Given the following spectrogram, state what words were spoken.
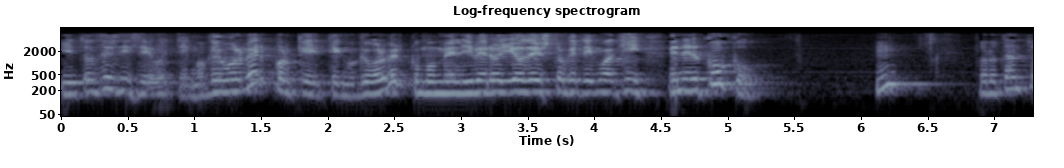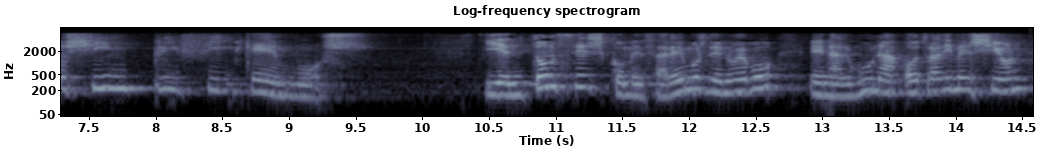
y entonces dice, "Oh, tengo que volver porque tengo que volver. ¿Cómo me libero yo de esto que tengo aquí en el coco? ¿Mm? Por lo tanto, simplifiquemos. Y entonces comenzaremos de nuevo en alguna otra dimensión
